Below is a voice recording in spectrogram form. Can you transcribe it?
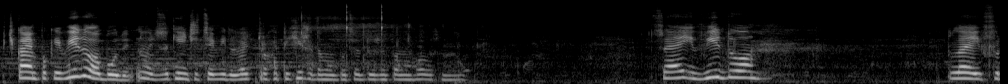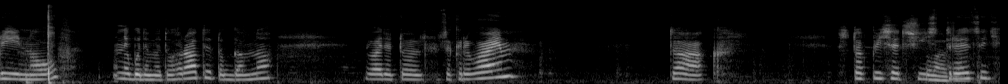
почекаємо, поки відео буде. Ну, закінчиться відео. Давайте трохи тихіше дамо, бо це дуже певно голосно. Це відео Play Free No. Не будемо то грати, то говно. Давайте то закриваємо. Так. 156, 30.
